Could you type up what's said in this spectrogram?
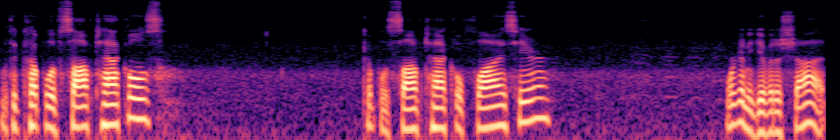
with a couple of soft hackles. A couple of soft hackle flies here. We're going to give it a shot.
